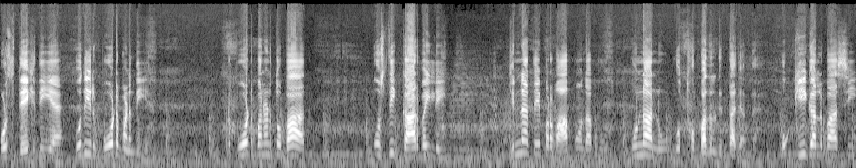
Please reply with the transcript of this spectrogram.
ਪੁਲਿਸ ਦੇਖਦੀ ਹੈ, ਉਹਦੀ ਰਿਪੋਰਟ ਬਣਦੀ ਹੈ। ਰਿਪੋਰਟ ਬਣਨ ਤੋਂ ਬਾਅਦ ਉਸ ਦੀ ਕਾਰਵਾਈ ਲਈ ਜਿਨ੍ਹਾਂ ਤੇ ਪ੍ਰਭਾਵ ਪਾਉਂਦਾ ਭੂਤ ਉਹਨਾਂ ਨੂੰ ਉੱਥੋਂ ਬਦਲ ਦਿੱਤਾ ਜਾਂਦਾ ਹੈ। ਉਹ ਕੀ ਗੱਲਬਾਤ ਸੀ,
